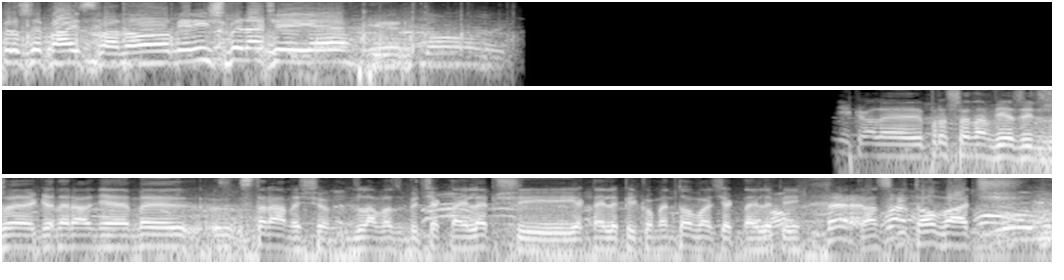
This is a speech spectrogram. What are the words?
proszę Państwa, no mieliśmy nadzieję. Ale proszę nam wierzyć, że generalnie my staramy się dla Was być jak najlepsi, jak najlepiej komentować, jak najlepiej No, teraz, transmitować. Aby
